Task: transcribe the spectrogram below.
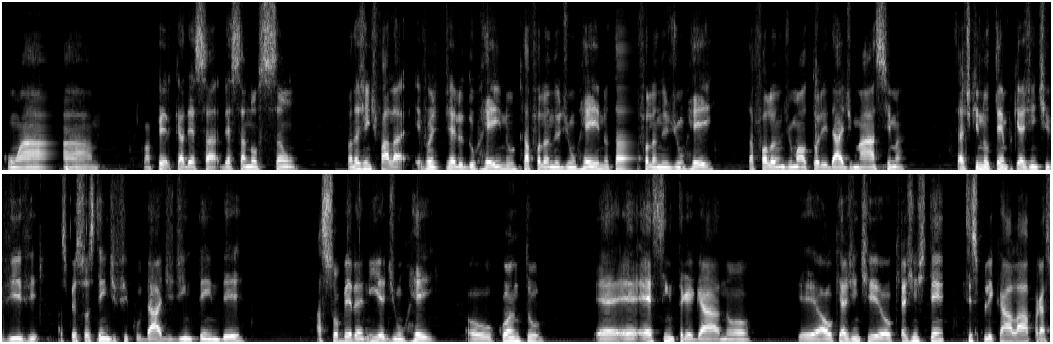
com a, a, com a perca dessa, dessa noção, quando a gente fala evangelho do reino, está falando de um reino, está falando de um rei, está falando de uma autoridade máxima, você acha que no tempo que a gente vive, as pessoas têm dificuldade de entender a soberania de um rei? Ou quanto é, é, é se entregar no, é, ao que a gente, ao que a gente tenta explicar lá para as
